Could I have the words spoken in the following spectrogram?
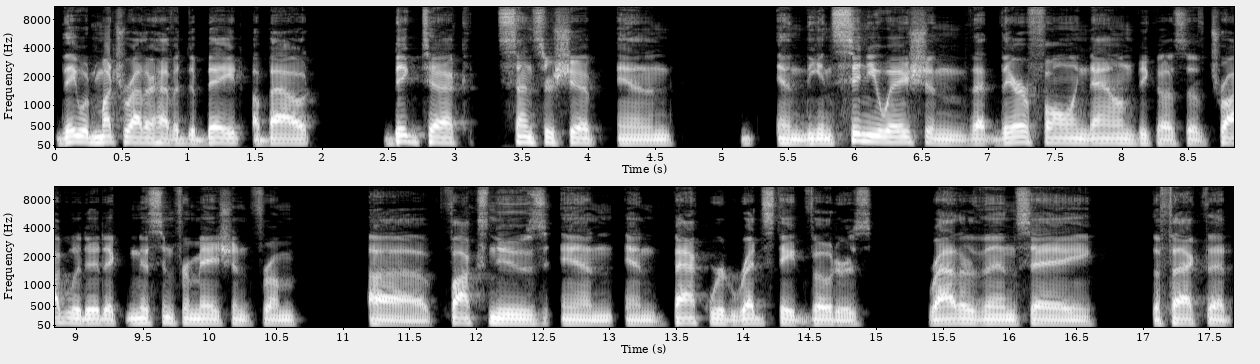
they would much rather have a debate about big tech censorship and and the insinuation that they're falling down because of troglodytic misinformation from uh, Fox News and and backward red state voters, rather than say the fact that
